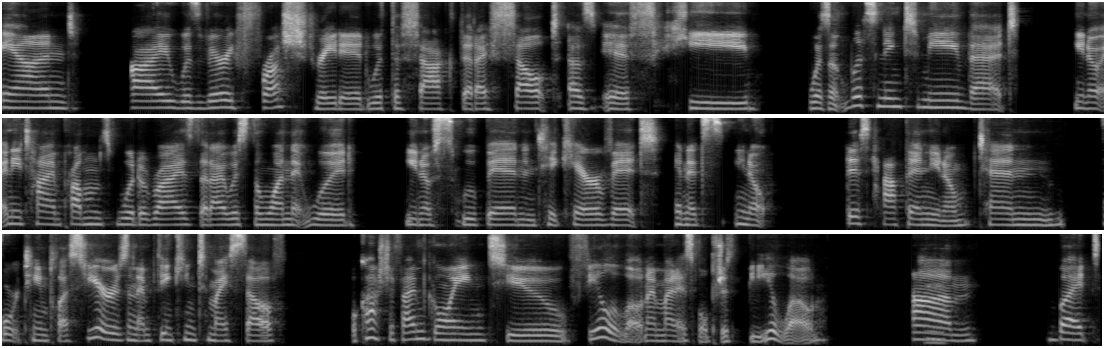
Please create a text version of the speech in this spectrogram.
and I was very frustrated with the fact that I felt as if he wasn't listening to me, that, you know, anytime problems would arise, that I was the one that would, you know, swoop in and take care of it. And it's, you know, this happened, you know, 10, 14 plus years. And I'm thinking to myself, well, gosh, if I'm going to feel alone, I might as well just be alone. Mm. Um, but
